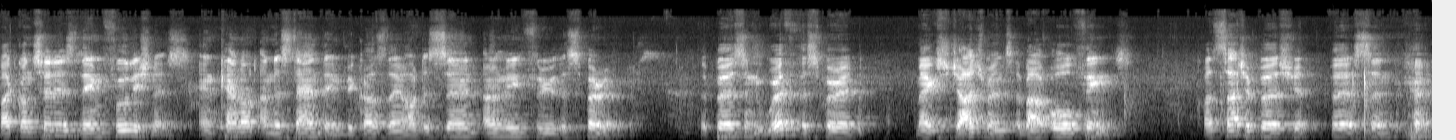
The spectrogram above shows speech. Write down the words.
but considers them foolishness and cannot understand them because they are discerned only through the Spirit. The person with the Spirit makes judgments about all things, but such a pers- person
